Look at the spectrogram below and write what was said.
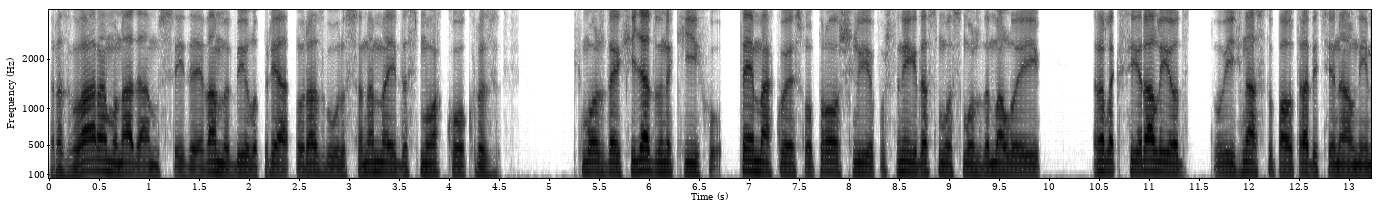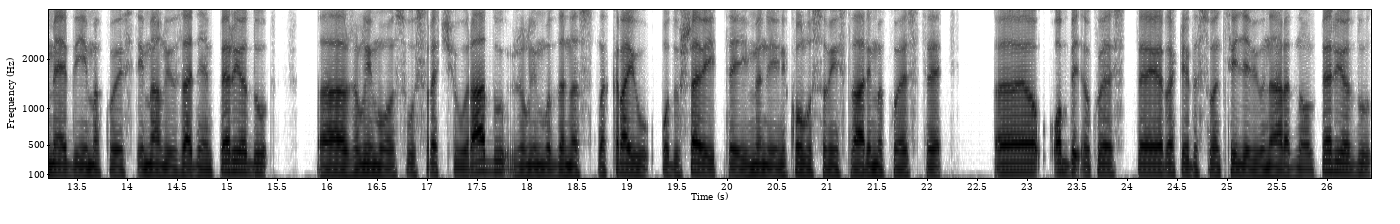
razgovaramo. Nadamo se i da je vama bilo prijatno u razgovoru sa nama i da smo ovako kroz možda je hiljadu nekih tema koje smo prošli, pošto nije da smo vas možda malo i relaksirali od ovih nastupa u tradicionalnim medijima koje ste imali u zadnjem periodu. želimo vam svu sreću u radu, želimo da nas na kraju oduševite i meni i Nikolu s ovim stvarima koje ste, uh, koje ste rekli da su vam ciljevi u narodnom periodu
